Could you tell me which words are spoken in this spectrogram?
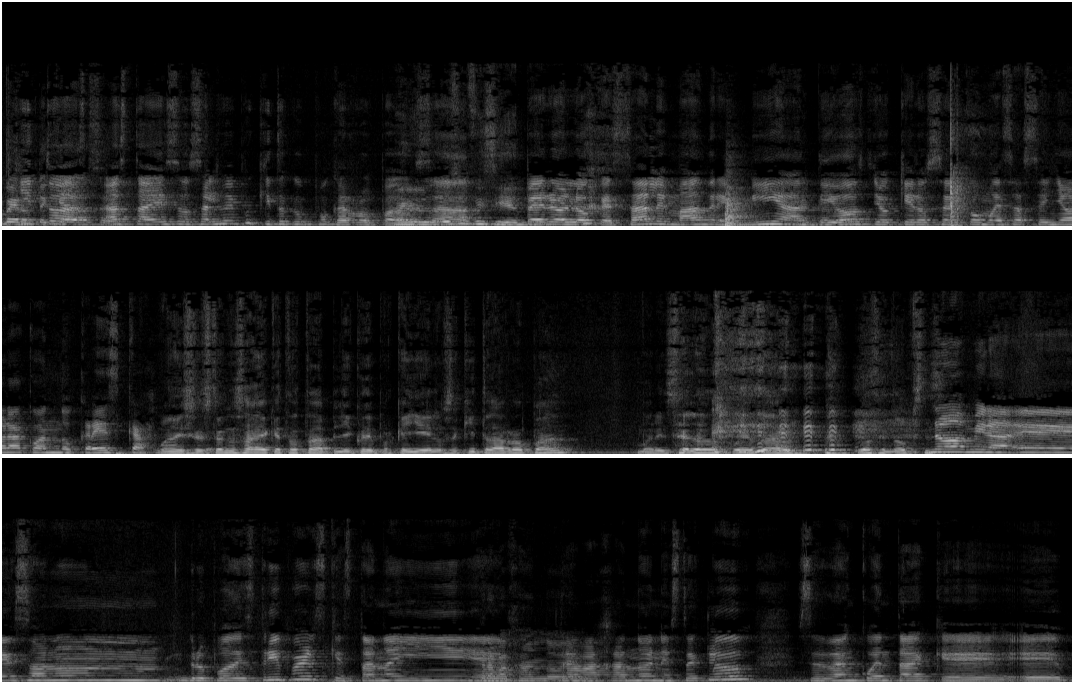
Pero te poquito, quedas ahí. hasta eso, sale muy poquito con poca ropa. Pero o es lo sea, suficiente. Pero lo que sale, madre mía. Dios, yo quiero ser como esa señora cuando crezca. Bueno, y si usted no sabe de qué trata la película y por qué Hielo se quita la ropa, Maricela nos puede dar la sinopsis. No, mira, eh, son un grupo de strippers que están ahí eh, Trabajando en- trabajando en este club. Se dan cuenta que. eh,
